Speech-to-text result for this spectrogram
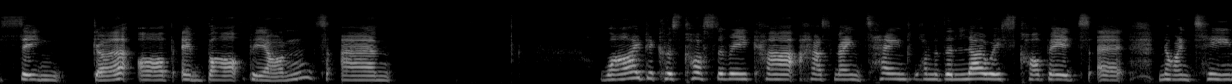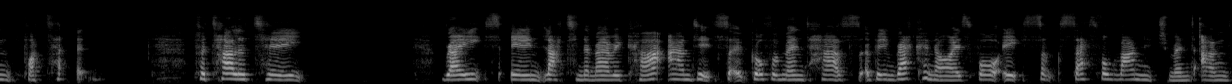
Sing of Embark Beyond. Um, why? Because Costa Rica has maintained one of the lowest COVID-19 fatality rates in Latin America and its government has been recognised for its successful management and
